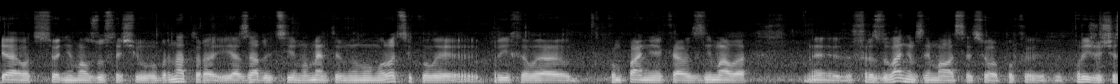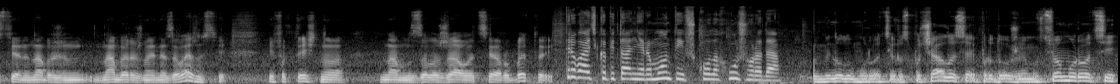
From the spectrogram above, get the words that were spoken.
Я от сьогодні мав зустріч у губернатора, і я згадую ці моменти в минулому році, коли приїхала компанія, яка знімала фрезуванням, займалася цього пок- проїжджої частини набережної, набережної незалежності, і фактично нам заважали це робити. Тривають капітальні ремонти і в школах Ужгорода. В минулому році розпочалося і продовжуємо в цьому році.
